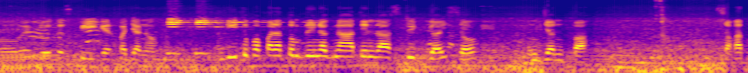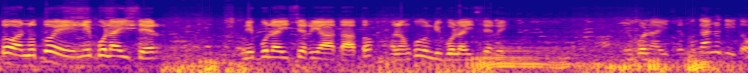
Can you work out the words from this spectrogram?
Oh, may Bluetooth speaker pa dyan oh. Dito pa pala tong plinag natin last week guys oh. Nandyan pa. Saka to, ano to eh, nebulizer. Nebulizer yata to. Alam ko, nebulizer eh. Nebulizer. Magkano dito?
